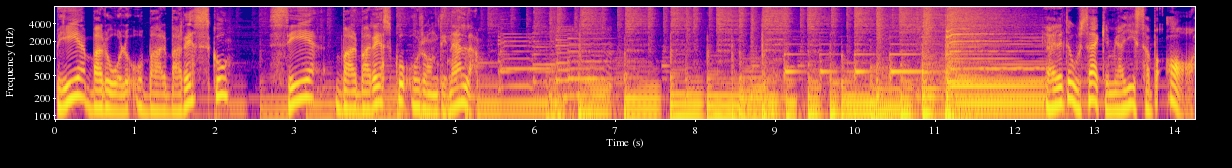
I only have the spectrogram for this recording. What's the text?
B. Barolo och Barbaresco. C. Barbaresco och Rondinella. Jag är lite osäker, men jag gissar på A.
